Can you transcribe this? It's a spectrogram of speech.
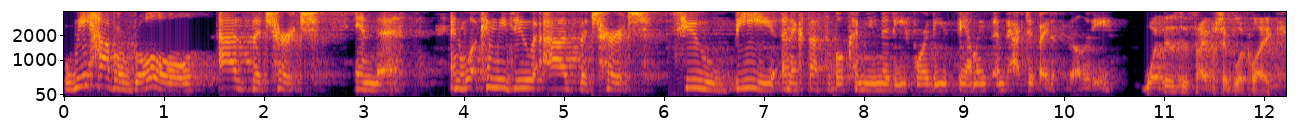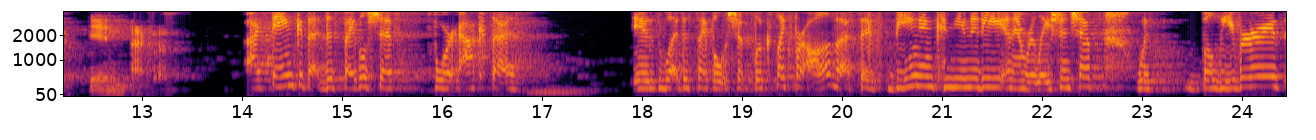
we have a role as the church in this. And what can we do as the church to be an accessible community for these families impacted by disability? What does discipleship look like in Access? I think that discipleship for Access is what discipleship looks like for all of us. It's being in community and in relationship with believers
